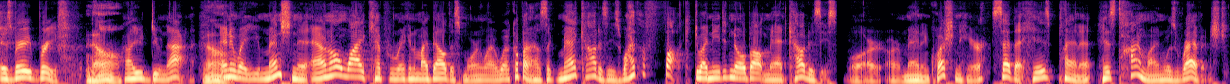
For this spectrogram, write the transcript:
It was very brief. No. How you do not. No. Anyway, you mentioned it. And I don't know why I kept ringing my bell this morning when I woke up and I was like, mad cow disease. Why the fuck do I need to know about mad cow disease? Well, our, our man in question here said that his planet, his timeline was ravaged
